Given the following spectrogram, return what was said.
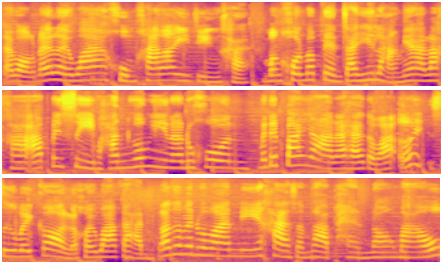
แต่บอกได้เลยว่าคุ้มค่ามากจริงๆ ค่ะ บางคนมาเปลี่ยนใจที่หลังเนี่ยราคาอัพไป4,000ก็มีนะทุกคน ไม่ได้ป้ายยานะคะ แต่ว่าเอ้ย ซื้อไว้ก่อนแล้วค่อยว่ากัน ก็จะเป็นประมาณนี้ค่ะสำหรับแผ่นรองเมาส์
